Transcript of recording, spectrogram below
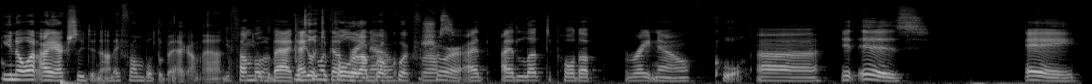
You know what? I actually did not. I fumbled the bag on that. You fumbled the bag. Would I you like to pull it up, up right real quick for us? Sure. I'd, I'd love to pull it up right now. Cool. Uh, it is a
